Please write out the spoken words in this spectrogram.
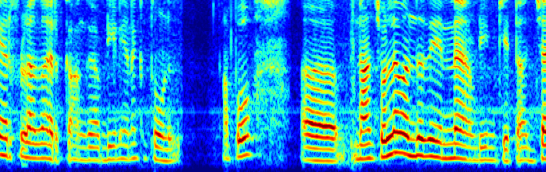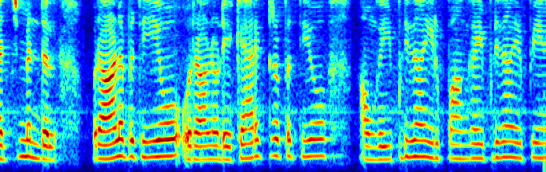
கேர்ஃபுல்லாக தான் இருக்காங்க அப்படின்னு எனக்கு தோணுது. அப்போது நான் சொல்ல வந்தது என்ன அப்படின்னு கேட்டால் ஜட்ஜ்மெண்டல் ஒரு ஆளை பற்றியோ ஒரு ஆளுடைய கேரக்டரை பற்றியோ அவங்க இப்படி தான் இருப்பாங்க இப்படி தான் இருப்பே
